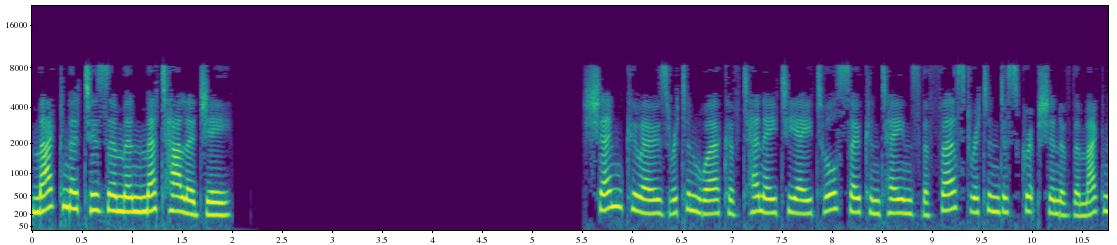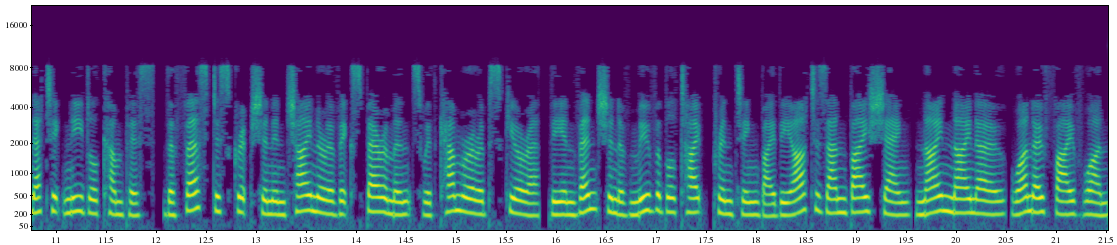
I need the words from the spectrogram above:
Magnetism and metallurgy. Shen Kuo's written work of 1088 also contains the first written description of the magnetic needle compass, the first description in China of experiments with camera obscura, the invention of movable type printing by the artisan Bai Sheng 990-1051,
